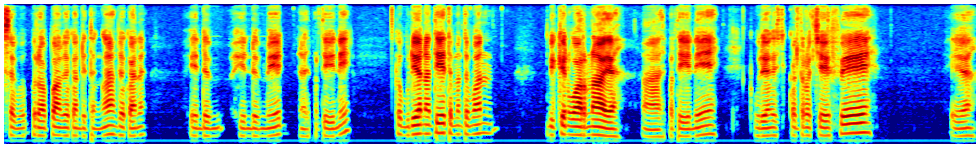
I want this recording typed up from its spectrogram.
seberapa misalkan di tengah misalkan in the in the mid nah seperti ini. Kemudian nanti teman-teman bikin warna ya. Nah seperti ini. Kemudian Ctrl CV ya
